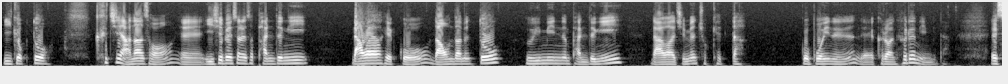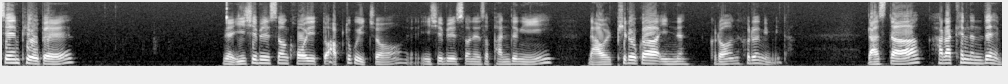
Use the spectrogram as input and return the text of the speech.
이격도 크지 않아서 예, 21선에서 반등이 나와야겠고 나온다면 또 의미 있는 반등이 나와주면 좋겠다고 보이는 네, 그런 흐름입니다. S&P 500 네, 21선 거의 또 앞두고 있죠. 21선에서 반등이 나올 필요가 있는 그런 흐름입니다. 나스닥 하락했는데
